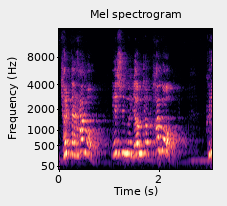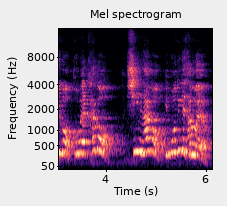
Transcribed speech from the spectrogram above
결단하고 예수님을 영접하고 그리고 고백하고 시인하고 이 모든 게 다 뭐예요?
